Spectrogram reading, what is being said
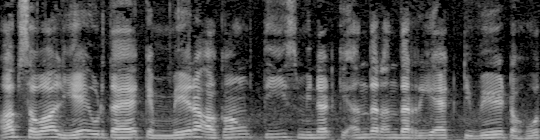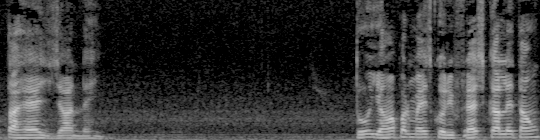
अब सवाल ये उठता है कि मेरा अकाउंट 30 मिनट के अंदर अंदर रीएक्टिवेट होता है या नहीं। तो यहाँ पर मैं इसको रिफ़्रेश कर लेता हूँ।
